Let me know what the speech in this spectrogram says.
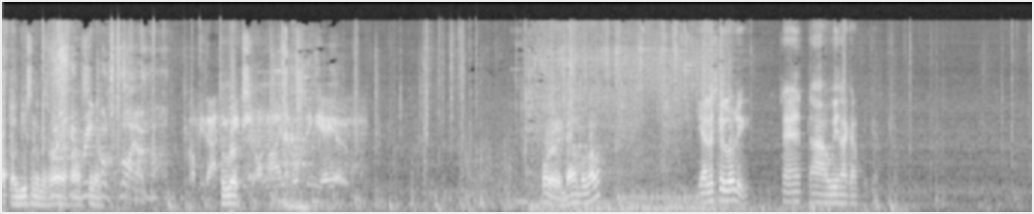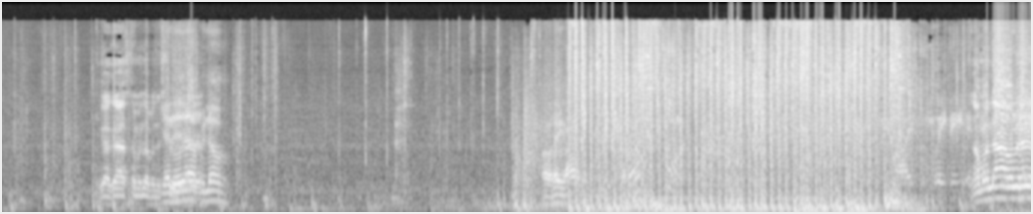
I think these niggas ran. I don't see Recon them. flyover. Copy that. It looks- UAV online and orbiting the AO. What are they down below? Yeah, let's get loaded. And uh, we're not gonna pick it. We got guys coming up in the Yeah, street. they're right down here. below. Oh, they all must be. Be advised, UAV is Got one down over here.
